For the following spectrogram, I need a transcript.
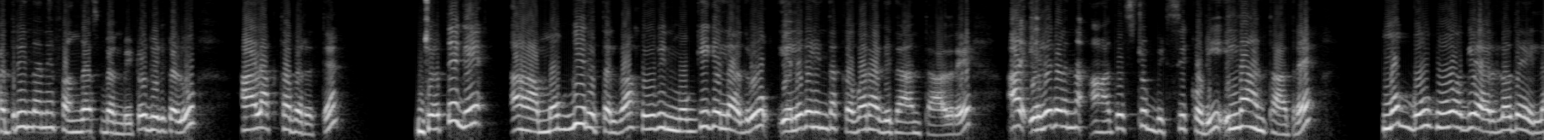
ಅದರಿಂದಾನೇ ಫಂಗಸ್ ಬಂದ್ಬಿಟ್ಟು ಗಿಡಗಳು ಹಾಳಾಗ್ತಾ ಬರುತ್ತೆ. ಜೊತೆಗೆ, ಆ ಮೊಗ್ಗಿರುತ್ತಲ್ವಾ ಹೂವಿನ ಮೊಗ್ಗಿಗೆಲ್ಲಾದ್ರೂ ಎಲೆಗಳಿಂದ ಕವರ್ ಆಗಿದೆ ಅಂತ ಆದ್ರೆ ಆ ಎಲೆಗಳನ್ನ ಆದಷ್ಟು ಬಿಡಿಸಿ ಕೊಡಿ. ಇಲ್ಲ ಅಂತ ಆದ್ರೆ ಮೊಗ್ಗು ಹೂವಾಗೆ ಅರಳೋದೇ ಇಲ್ಲ.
